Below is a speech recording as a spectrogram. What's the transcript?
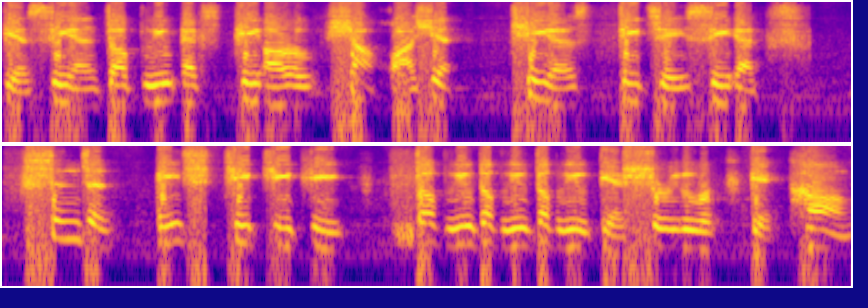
点 cn wxpro 下划线 tsdjcx 深圳 http www 点 sure 点 com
